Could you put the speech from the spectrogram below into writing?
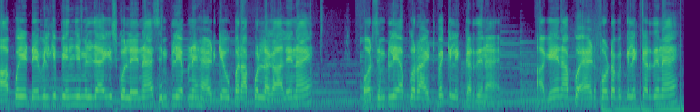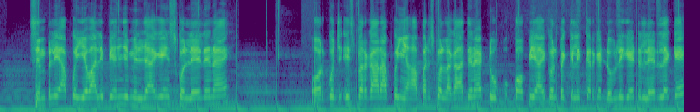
आपको ये डेविल की पीएनजी मिल जाएगी, इसको लेना है। सिंपली अपने हेड के ऊपर आपको लगा लेना है। और सिंपली आपको राइट पे क्लिक कर देना है। अगेन आपको ऐड फ़ोटो पे क्लिक कर देना है। सिंपली आपको ये वाली पीएनजी मिल जाएगी, इसको ले लेना है। और कुछ इस प्रकार आपको यहाँ पर इसको लगा देना है टू कॉपी आइकन पे क्लिक करके डुप्लीकेट लेयर लेके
